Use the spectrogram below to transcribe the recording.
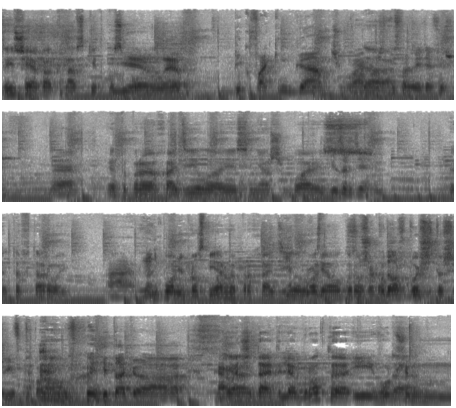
Еще я как на скидку вспомнил. Big Fucking Gun, чувак. Да. Можно посмотреть афишу? Да. Это проходило, если не ошибаюсь... В Визарде? Это второй. А, я не помню просто. Первый проходил в просто- Лео Слушай, а куда уж больше-то шрифта, по-моему. И так, а, Короче, да, это Лео Гротто, и, в общем...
